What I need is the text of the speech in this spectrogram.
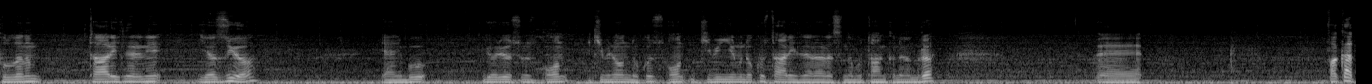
kullanım tarihlerini yazıyor. Yani bu görüyorsunuz 10 2019 10 2029 tarihleri arasında bu tankın ömrü. Ee, fakat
